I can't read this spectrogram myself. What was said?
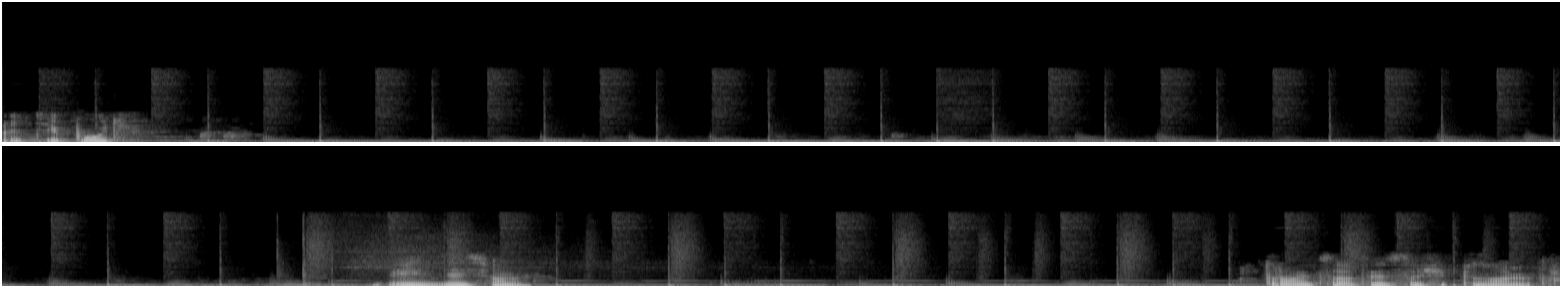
Найти путь. И здесь он строить соответствующий пизометр.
